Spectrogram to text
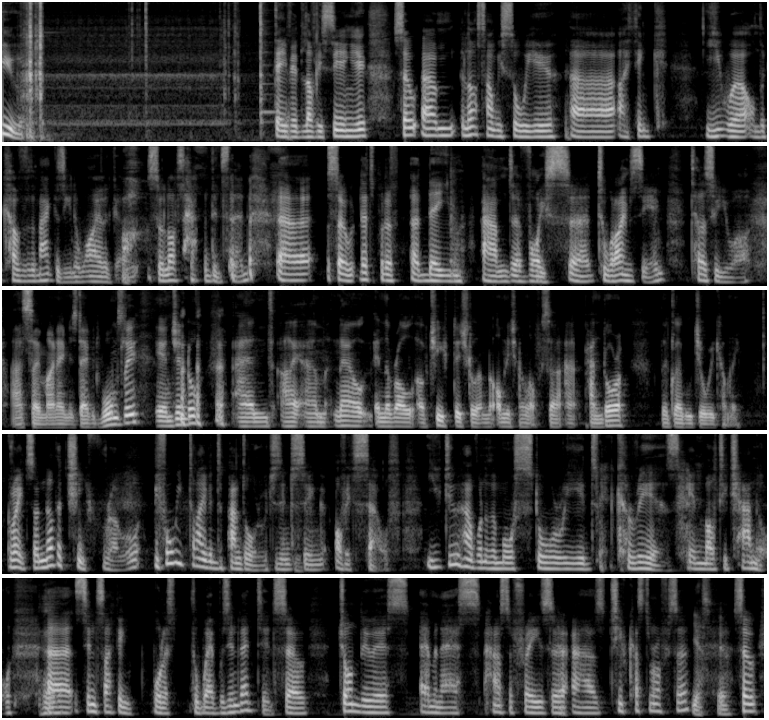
David, lovely seeing you. So, um, last time we saw you, uh, I think you were on the cover of the magazine a while ago. So, lots happened since then. Uh, so, let's put a, a name and a voice uh, to what I'm seeing. Tell us who you are. Uh, so my name is David Walmsley, Ian Jindal, and I am now in the role of Chief Digital and Omnichannel Officer at Pandora, the global jewelry company. Great. So another chief role. Before we dive into Pandora, which is interesting of itself, you do have one of the more storied careers in multi-channel uh, since I think more or less the web was invented. So John Lewis, M&S, House of Fraser as chief customer officer. Yes, yeah. So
